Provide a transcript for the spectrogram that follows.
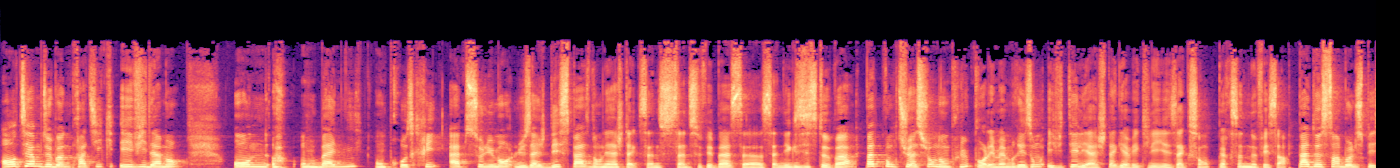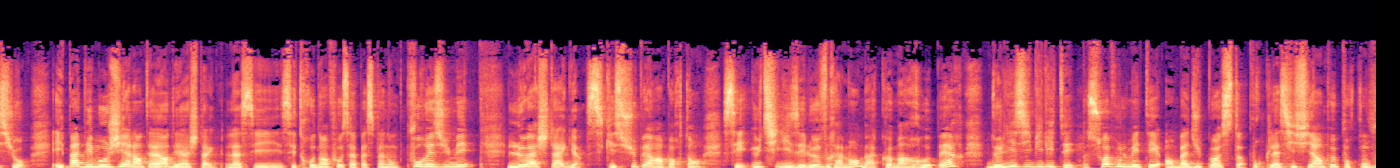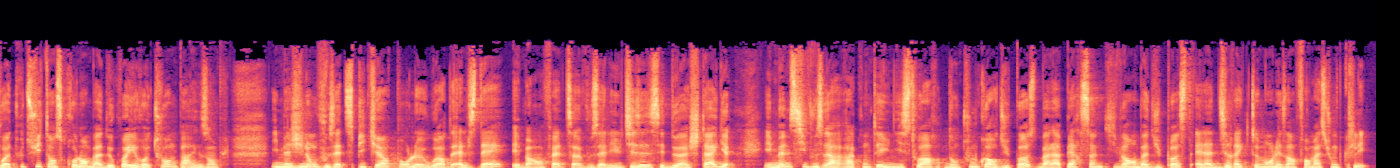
En termes de bonnes pratiques, évidemment, on, bannit, on proscrit absolument l'usage d'espace dans les hashtags. Ça ne, se fait pas, ça, n'existe pas. Pas de ponctuation non plus, pour les mêmes raisons. Évitez les hashtags avec les accents, personne ne fait ça. Pas de symboles spéciaux et pas d'emoji à l'intérieur des hashtags. Là, c'est trop d'infos, ça passe pas non. Pour résumer, le hashtag, ce qui est super important, c'est utiliser-le vraiment bah, comme un repère de lisibilité. Soit vous le mettez en bas du post pour classifier un peu, pour qu'on voit tout de suite en scrollant bah, de quoi il retourne. Par exemple, imaginons que vous êtes speaker pour le World Day, et ben en fait, vous allez utiliser ces deux hashtags. Et même si vous racontez une histoire dans tout le corps du post, bah, la personne qui va en bas du post, elle a directement les informations clés.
